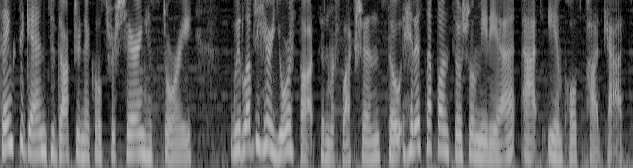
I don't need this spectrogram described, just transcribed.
Thanks again to Dr. Nichols for sharing his story. We'd love to hear your thoughts and reflections, so hit us up on social media at EM Pulse Podcast.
